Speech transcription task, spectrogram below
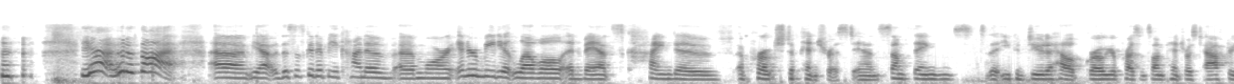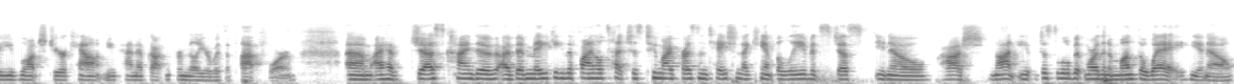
yeah, who'd have thought? Um, yeah, this is going to be kind of a more intermediate level, advanced kind of approach to Pinterest and some things that you could do to help grow your presence on Pinterest after you've launched your account and you've kind of gotten familiar with the platform. Um, I have just kind of, I've been making the final touches to my presentation. I can't believe it's just, you know, gosh, not just a little bit more than a month away, you know.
